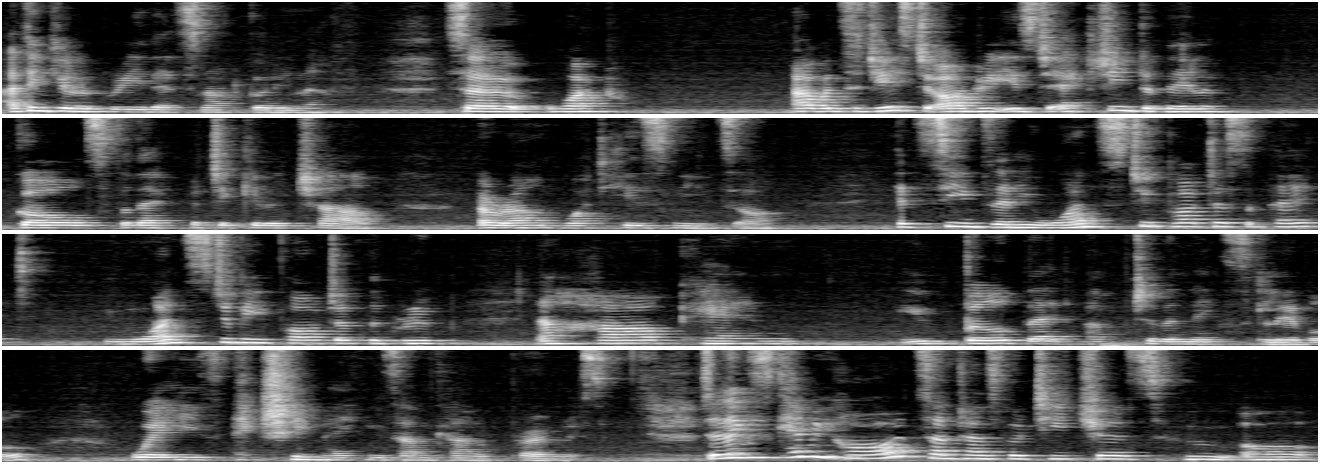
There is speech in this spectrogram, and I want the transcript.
I think you'll agree that's not good enough. So, what I would suggest to Audrey is to actually develop goals for that particular child around what his needs are. It seems that he wants to participate, he wants to be part of the group. Now, how can you build that up to the next level where he's actually making some kind of progress? So, I think this can be hard sometimes for teachers who are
